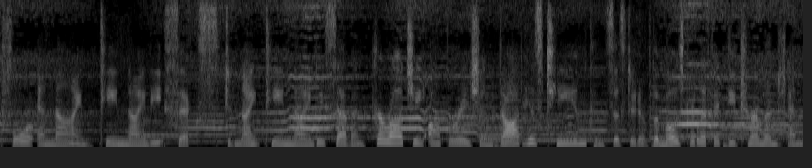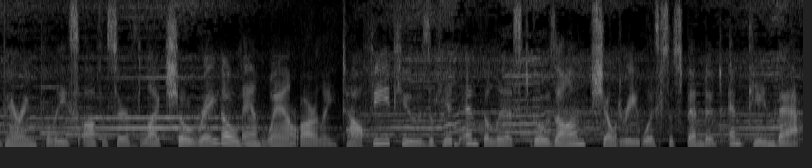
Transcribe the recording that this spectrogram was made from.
1994 and 1996 to 1997 Karachi operation. His team consisted of the most prolific determined and daring police officers like Shorayo oh and Warli Tawfiq Zahid and the list goes on. Chaudhry was suspended and came back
